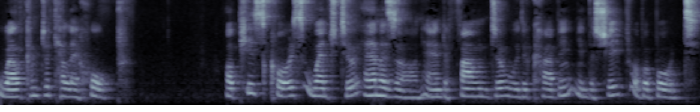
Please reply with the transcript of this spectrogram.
Welcome to Telehope. A Peace Corps went to Amazon and found a wood carving in the shape of a boat.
